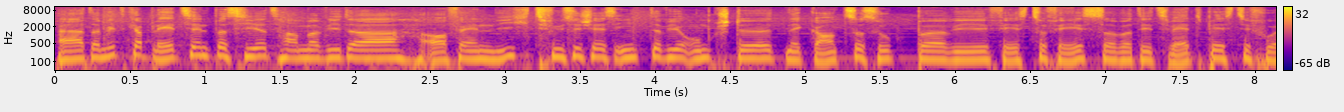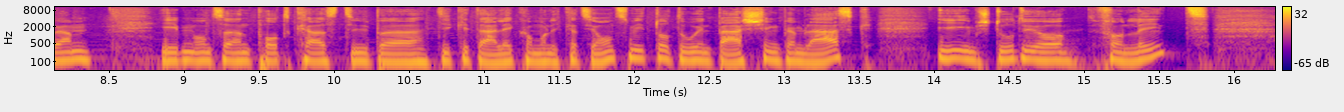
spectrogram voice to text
Äh, damit kein Blödsinn passiert, haben wir wieder auf ein nicht physisches Interview umgestellt. Nicht ganz so super wie Face-to-Face, aber die zweitbeste Form. Eben unseren Podcast über digitale Kommunikationsmittel. Du in Bashing beim LASK, ich im Studio von Linz.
